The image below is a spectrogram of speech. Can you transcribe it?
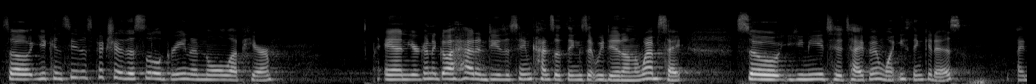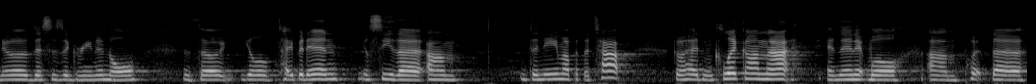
So you can see this picture of this little green anole up here. And you're going to go ahead and do the same kinds of things that we did on the website. So you need to type in what you think it is. I know this is a green anole. And so you'll type it in. You'll see the, um, the name up at the top. Go ahead and click on that. And then it will um, put the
